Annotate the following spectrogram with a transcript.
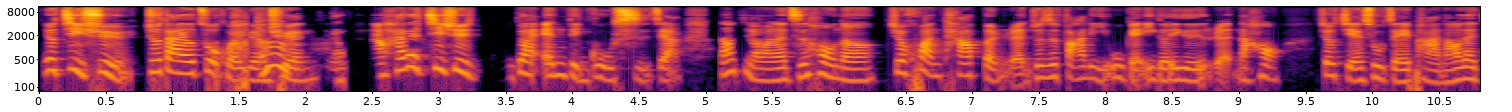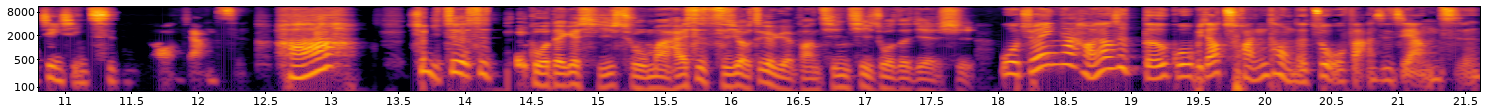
又继续，就大家又坐回圆圈，然后还在继续一段 ending 故事，这样，然后讲完了之后呢，就换他本人就是发礼物给一个一个人，然后就结束这一趴，然后再进行吃哦，这样子。哈，所以这个是德国的一个习俗吗？还是只有这个远房亲戚做这件事我觉得应该好像是德国比较传统的做法是这样子，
